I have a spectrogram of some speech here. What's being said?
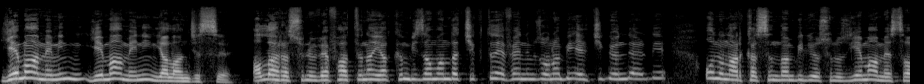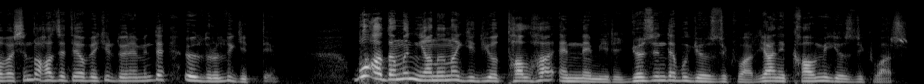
Yemame'nin Yemame'nin yalancısı Allah Resulü'nün vefatına yakın bir zamanda çıktı. Efendimiz ona bir elçi gönderdi. Onun arkasından biliyorsunuz Yemame Savaşı'nda Hazreti Ebubekir döneminde öldürüldü gitti. Bu adamın yanına gidiyor Talha Ennemiri gözünde bu gözlük var yani kavmi gözlük var.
